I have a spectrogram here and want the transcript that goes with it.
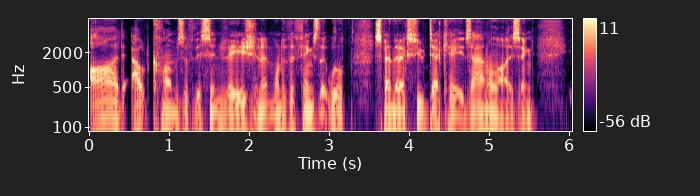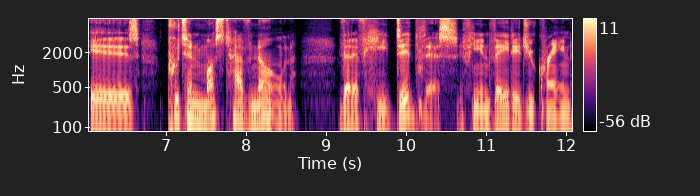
odd outcomes of this invasion, and one of the things that we'll spend the next few decades analyzing, is Putin must have known that if he did this, if he invaded Ukraine,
